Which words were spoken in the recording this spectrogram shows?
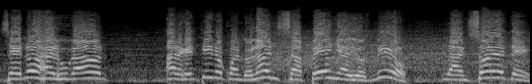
Se enoja el jugador argentino cuando lanza Peña, Dios mío, lanzó desde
